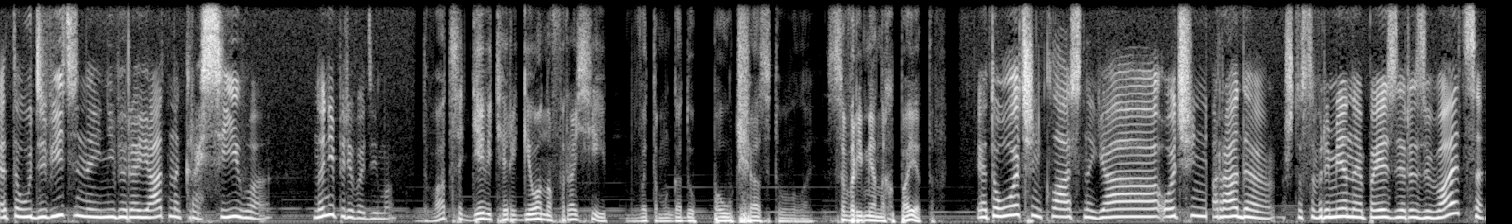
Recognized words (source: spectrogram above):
Это удивительно и невероятно красиво, но непереводимо. 29 регионов России в этом году поучаствовало, современных поэтов. Это очень классно. Я очень рада, что современная поэзия развивается.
